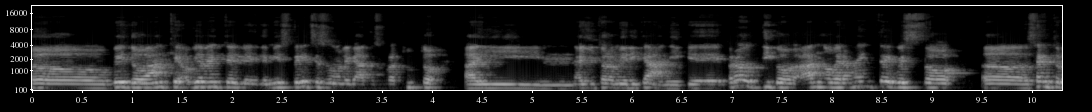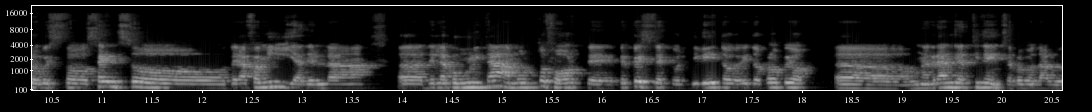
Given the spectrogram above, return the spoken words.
Uh, vedo anche, ovviamente le, le, mie esperienze sono legate soprattutto ai, agli italoamericani, che però dico hanno veramente questo uh, sentono questo senso della famiglia, della, uh, della, comunità molto forte. Per questo ecco, vedo, vedo proprio uh, una grande attinenza proprio dal,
